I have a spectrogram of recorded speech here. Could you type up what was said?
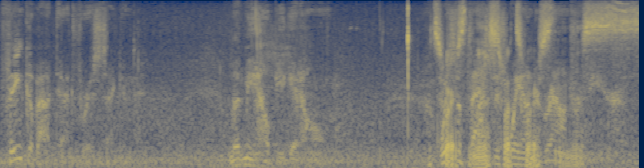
Think about that for a second. Let me help you get home. What's What's worse than this? What's worse than underground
